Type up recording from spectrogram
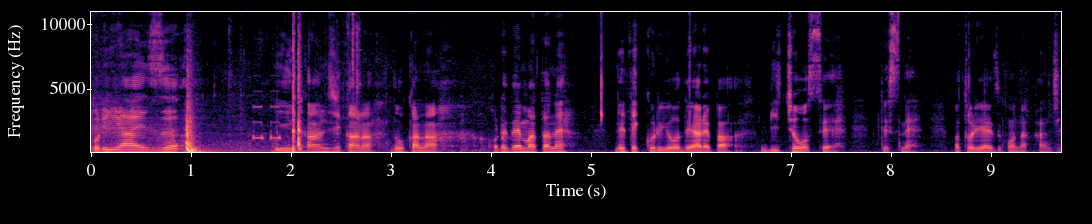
とりあえずいい感じかな。どうかな。これでまたね出てくるようであれば微調整ですね。まあ、とりあえずこんな感じ、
